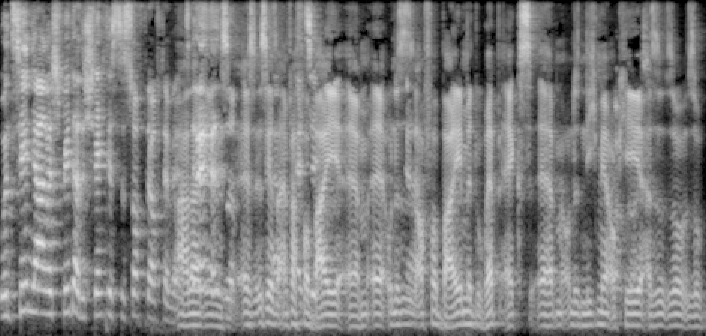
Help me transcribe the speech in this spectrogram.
und zehn Jahre später das schlechteste Software auf der Welt. also, es ist jetzt ja, einfach vorbei ähm, äh, und es ist ja. auch vorbei mit WebEx ähm, und nicht mehr oh okay. Also so so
